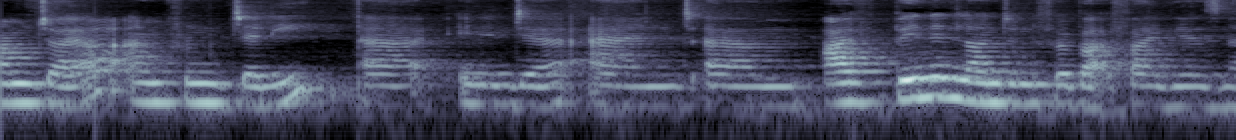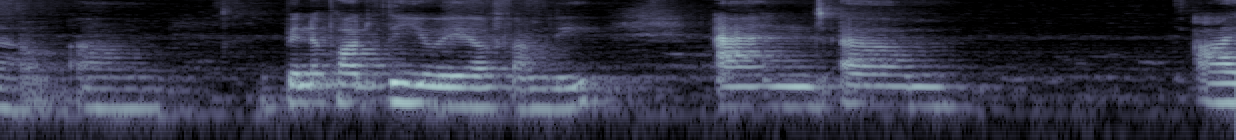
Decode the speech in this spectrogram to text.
I'm Jaya. I'm from Delhi uh, in India, and um, I've been in London for about five years now. Um, been a part of the UAL family, and um, I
